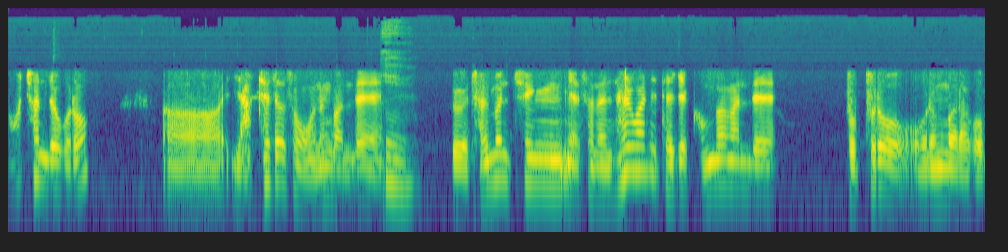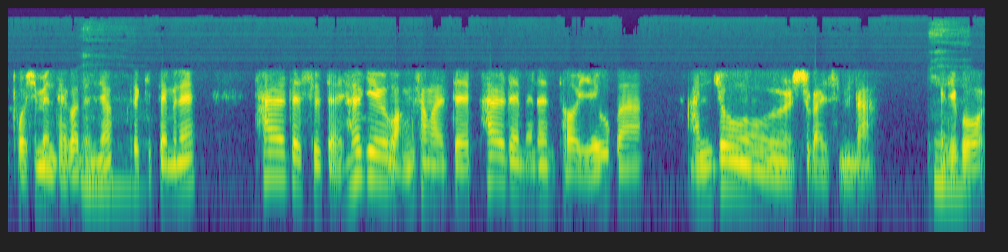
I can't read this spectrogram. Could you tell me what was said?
후천적으로, 어, 약해져서 오는 건데, 예. 그 젊은 층에서는 혈관이 되게 건강한데 부풀어 오른 거라고 보시면 되거든요. 음. 그렇기 때문에 파열됐을 때 혈기 왕성할 때 파열되면은 더 예후가 안 좋을 수가 있습니다. 예. 그리고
